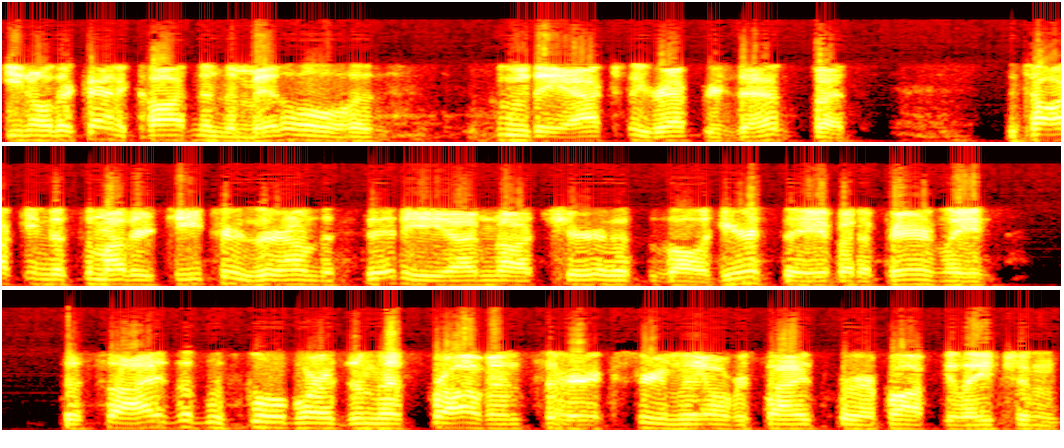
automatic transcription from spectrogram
you know they're kind of caught in the middle of who they actually represent, but talking to some other teachers around the city, I'm not sure this is all hearsay, but apparently the size of the school boards in this province are extremely oversized for a population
